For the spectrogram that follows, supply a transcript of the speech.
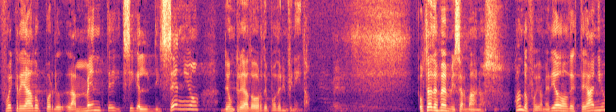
fue creado por la mente y sigue el diseño de un creador de poder infinito. Ustedes ven, mis hermanos, ¿cuándo fue? A mediados de este año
